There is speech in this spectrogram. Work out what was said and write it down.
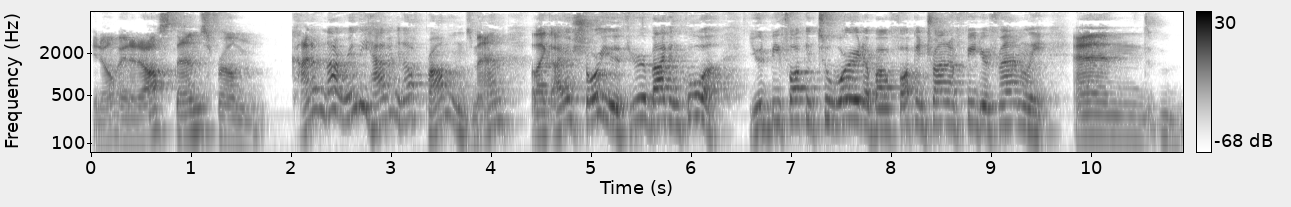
you know, and it all stems from kind of not really having enough problems, man. Like I assure you, if you were back in Cuba, you'd be fucking too worried about fucking trying to feed your family and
